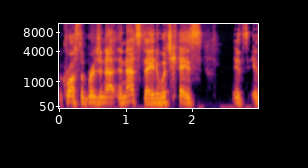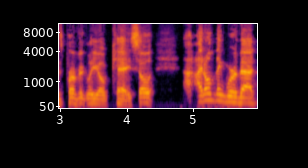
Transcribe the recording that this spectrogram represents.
across the bridge in that in that state in which case it's it's perfectly okay. So I- don't think we're that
